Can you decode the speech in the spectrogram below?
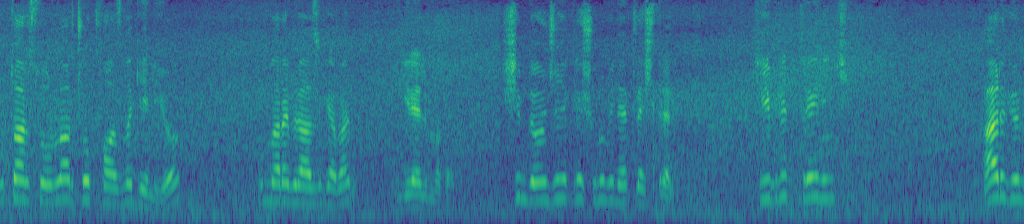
bu tarz sorular çok fazla geliyor. Bunlara birazcık hemen girelim bakalım. Şimdi öncelikle şunu bir netleştirelim. Hibrit training her gün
